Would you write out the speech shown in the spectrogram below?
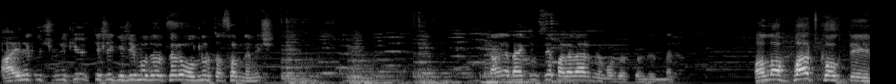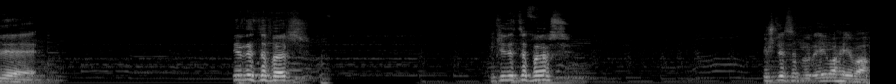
Aylık 3200 gece gece moderatörü olunur tasam demiş. Kanka ben kimseye para vermiyorum moderatörlüğümden. Allah Fat kokteyli. 1'de 0. 2'de 0. 3'de 0. Eyvah eyvah.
